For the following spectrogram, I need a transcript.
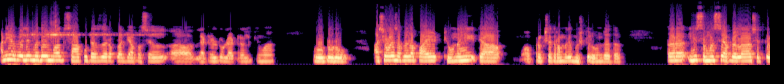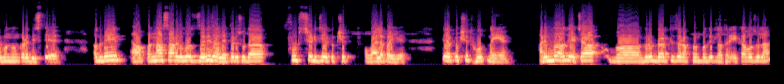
आणि या वेलीमध्ये मग सहा फुटाचा जर आपला गॅप असेल लॅटरल टू लॅटरल किंवा रो टू रो अशा वेळेस आपल्याला पाय ठेवणंही त्या प्रक्षेत्रामध्ये मुश्किल होऊन जातं. तर ही समस्या आपल्याला शेतकरी बंधूंकडे दिसते अगदी पन्नास साठ दिवस जरी झाले तरी सुद्धा फूड सेट जी अपेक्षित व्हायला पाहिजे ते अपेक्षित होत नाहीये. आणि मग याच्या विरुद्धार्थी जर आपण बघितलं तर एका बाजूला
